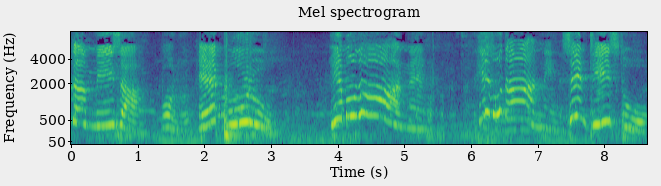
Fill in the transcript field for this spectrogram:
camisa! buono. E pure! I mutanne! I mutanne! Senti tu!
